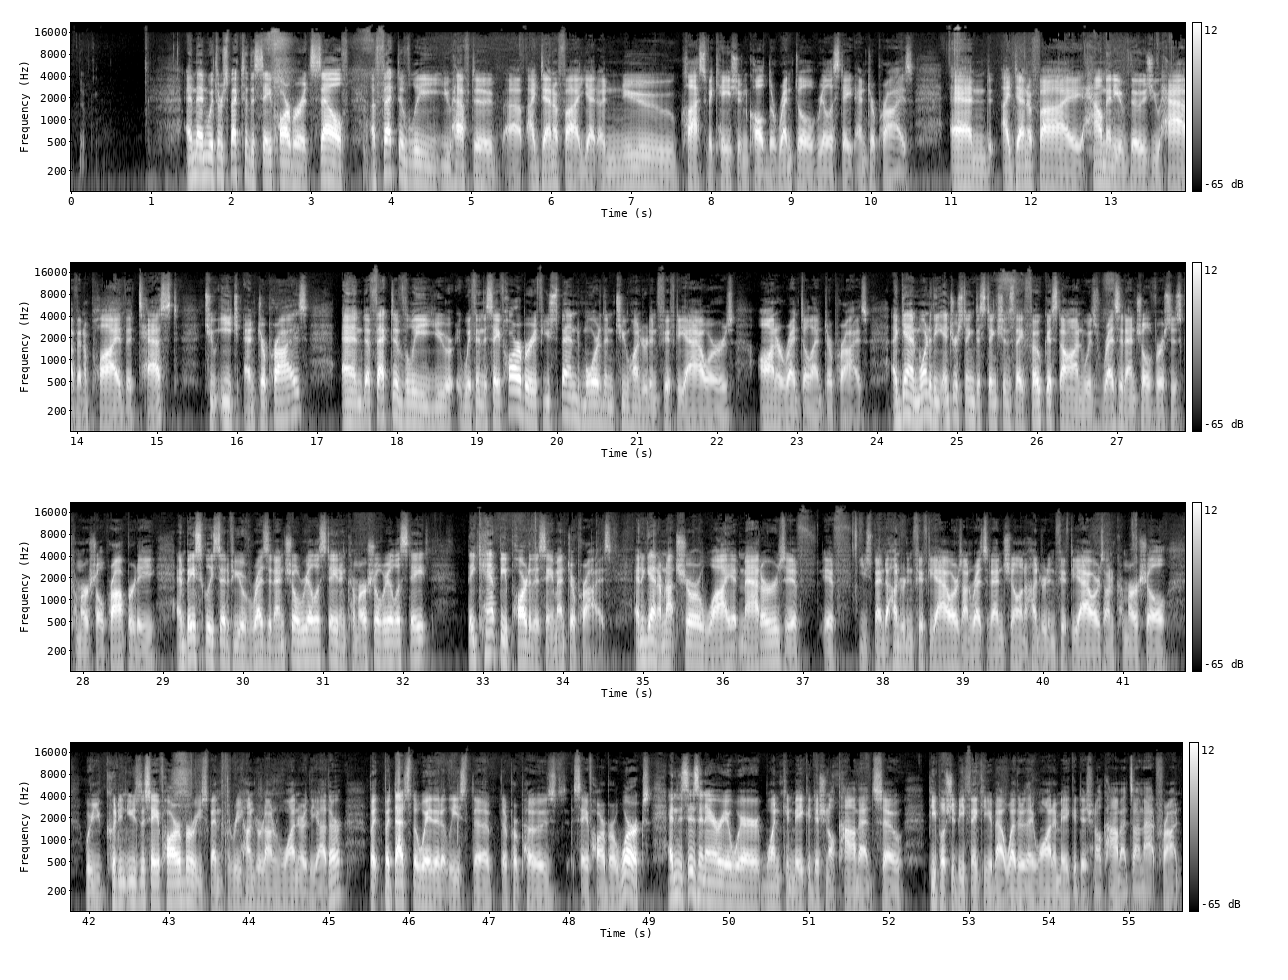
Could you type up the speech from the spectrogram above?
And then with respect to the safe harbor itself, effectively you have to uh, identify yet a new classification called the rental real estate enterprise and identify how many of those you have and apply the test to each enterprise. And effectively, you're within the safe harbor if you spend more than 250 hours on a rental enterprise. Again, one of the interesting distinctions they focused on was residential versus commercial property, and basically said if you have residential real estate and commercial real estate, they can't be part of the same enterprise. And again, I'm not sure why it matters if if you spend 150 hours on residential and 150 hours on commercial where you couldn't use the safe harbor, or you spend 300 on one or the other. But, but that's the way that at least the, the proposed safe harbor works. And this is an area where one can make additional comments, so people should be thinking about whether they want to make additional comments on that front.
